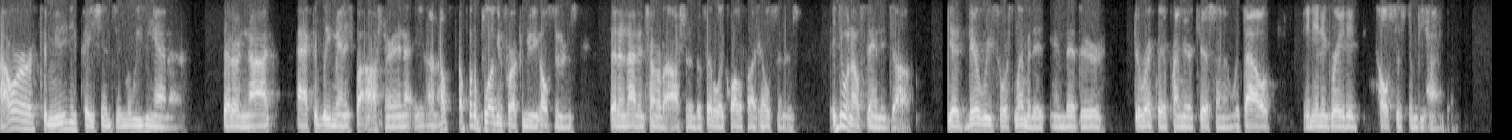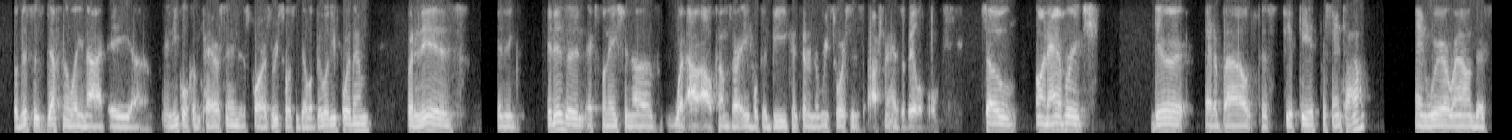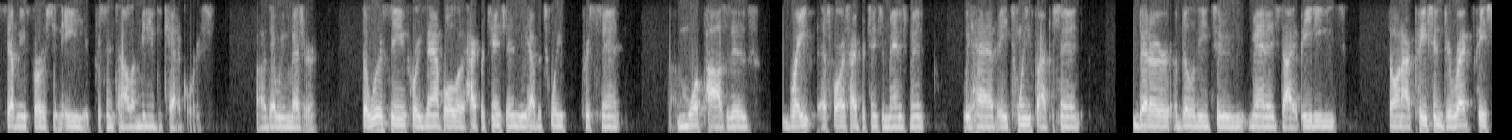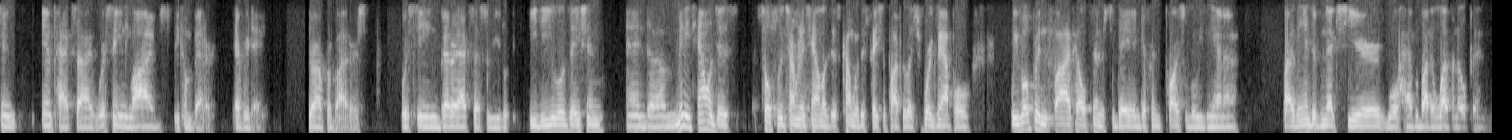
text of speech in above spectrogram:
Our community patients in Louisiana that are not actively managed by Ochsner, and, I, know, I'll, I'll, put a plug in for our community health centers that are not internal to Ochsner, the federally qualified health centers. They do an outstanding job. Yet they're resource limited in that they're directly a primary care center without an integrated health system behind them. So this is definitely not a uh, an equal comparison as far as resource availability for them, but it is an it is an explanation of what our outcomes are able to be considering the resources Ochsner has available. So on average, they're at about the 50th percentile, and we're around the 71st and 80th percentile in many of the categories uh, that we measure. So we're seeing, for example, hypertension, we have a 20% more positive rate as far as hypertension management. We have a 25% better ability to manage diabetes. So on our patient direct patient impact side, we're seeing lives become better every day through our providers. We're seeing better access to ED utilization and um, many challenges, social determinant challenges come with this patient population. For example, we've opened five health centers today in different parts of Louisiana. By the end of next year, we'll have about 11 open.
